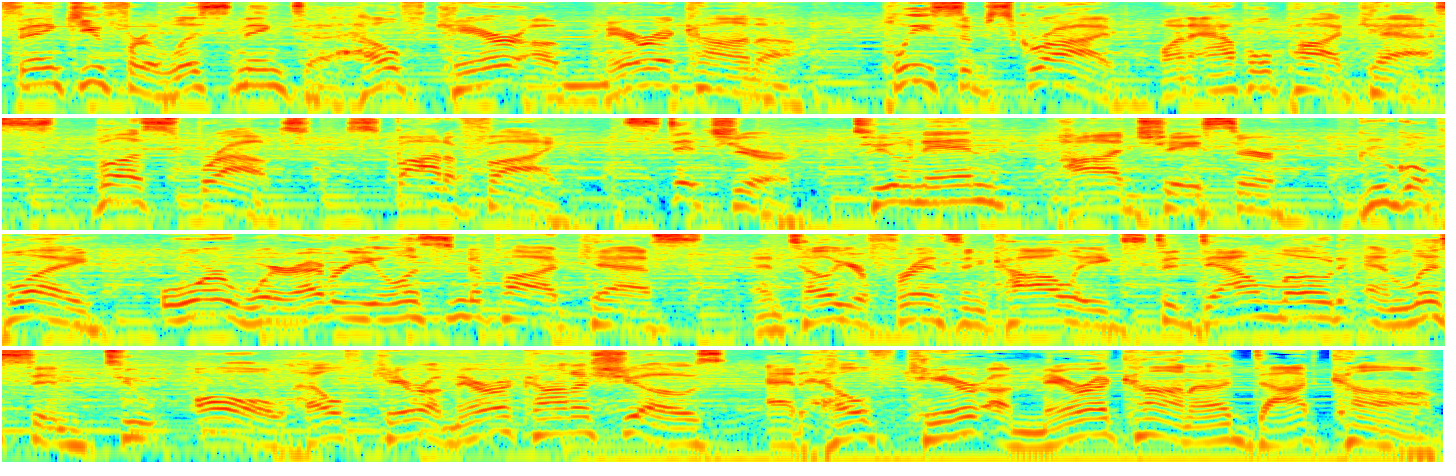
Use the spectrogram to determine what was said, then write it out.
Thank you for listening to Healthcare Americana. Please subscribe on Apple Podcasts, Buzzsprout, Spotify, Stitcher, TuneIn, Podchaser, Google Play, or wherever you listen to podcasts. And tell your friends and colleagues to download and listen to all Healthcare Americana shows at healthcareamericana.com.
